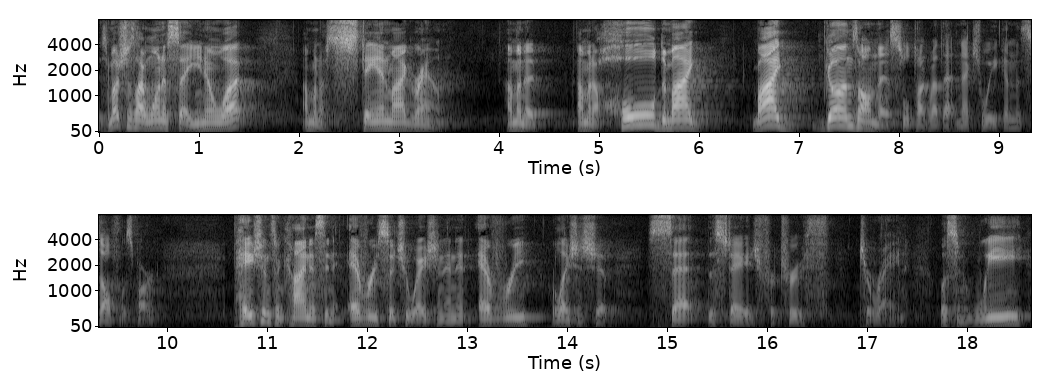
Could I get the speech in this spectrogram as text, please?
as much as I want to say, you know what? I'm going to stand my ground. I'm going to I'm going to hold to my my guns on this. We'll talk about that next week in the selfless part. Patience and kindness in every situation and in every relationship set the stage for truth to reign. Listen, we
